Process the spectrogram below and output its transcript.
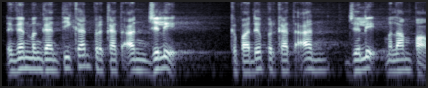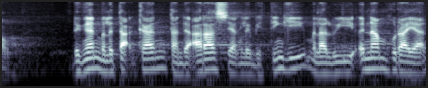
dengan menggantikan perkataan jelik kepada perkataan jelik melampau dengan meletakkan tanda aras yang lebih tinggi melalui enam huraian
